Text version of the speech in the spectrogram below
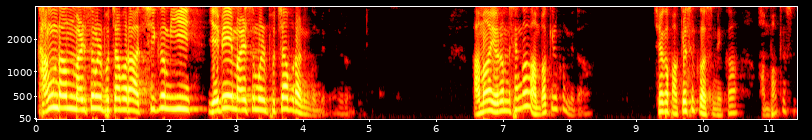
강단 말씀을 붙잡아라. 지금 이 예배의 말씀을 붙잡으라는 겁니다. 여러분. 아마 여러분 생각 안 바뀔 겁니다. 제가 바뀌었을 것 같습니까? 안 바뀌었어요.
